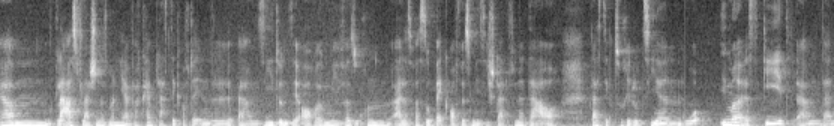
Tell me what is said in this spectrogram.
ähm, Glasflaschen, dass man hier einfach kein Plastik auf der Insel ähm, sieht und sie auch irgendwie versuchen, alles, was so Backoffice-mäßig stattfindet, da auch Plastik zu reduzieren, wo immer es geht, ähm, dann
